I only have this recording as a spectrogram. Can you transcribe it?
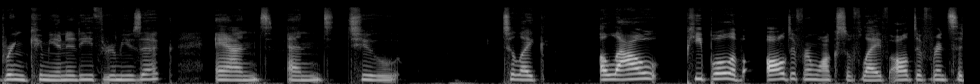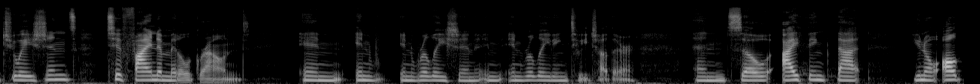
bring community through music and and to to like allow people of all different walks of life, all different situations to find a middle ground in in in relation in in relating to each other. And so I think that you know all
